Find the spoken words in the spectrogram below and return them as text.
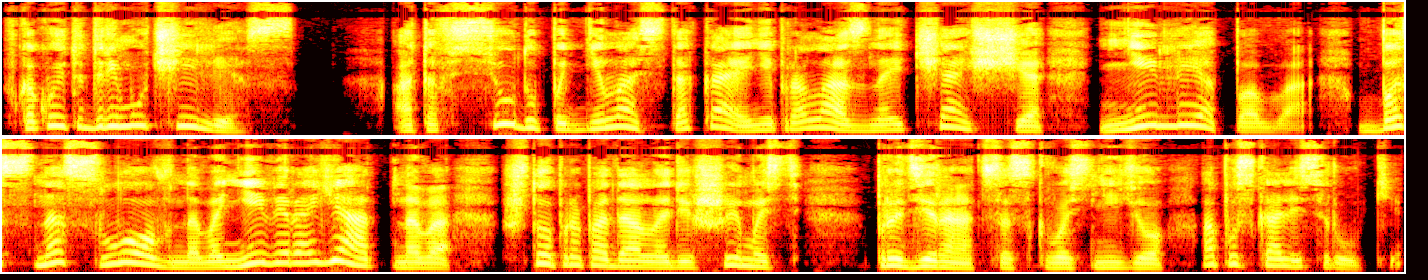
в какой-то дремучий лес. Отовсюду поднялась такая непролазная чаща нелепого, баснословного, невероятного, что пропадала решимость продираться сквозь нее, опускались руки.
